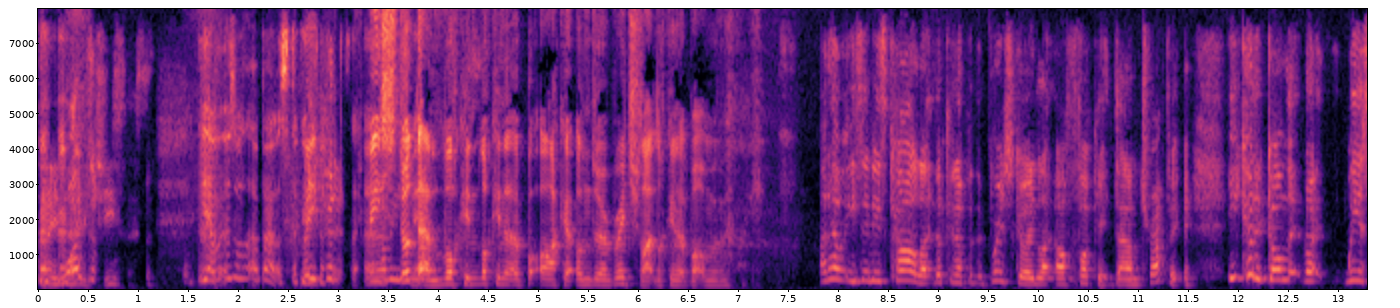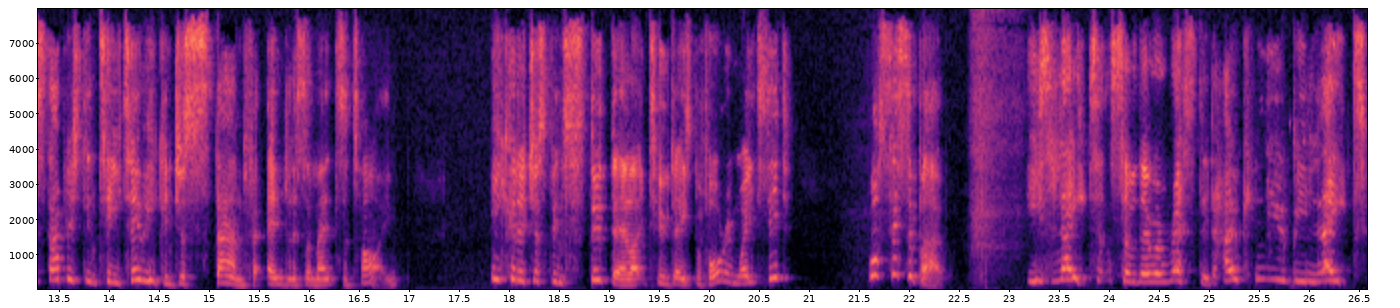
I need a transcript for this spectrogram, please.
Why do- Jesus. Yeah, what was all that about? Stuck But in he traffic. could- Like, but he stood there looking looking at a like under a bridge like looking at the bottom of I know he's in his car, like looking up at the bridge, going like, "Oh fuck it, damn traffic." He could have gone. Like we established in T two, he can just stand for endless amounts of time. He could have just been stood there like two days before and waited. What's this about? He's late, so they're arrested. How can you be late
